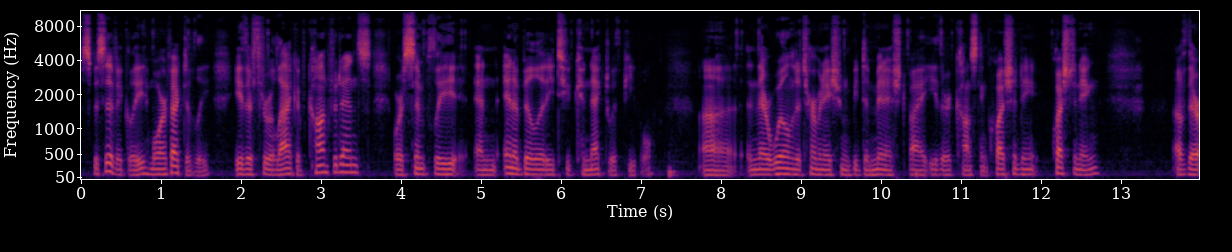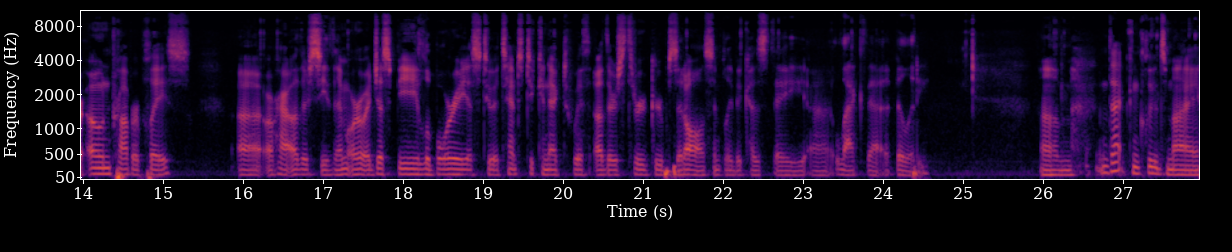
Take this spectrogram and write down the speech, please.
specifically more effectively, either through a lack of confidence or simply an inability to connect with people uh, and their will and determination would be diminished by either constant questioning, questioning of their own proper place uh, or how others see them, or it would just be laborious to attempt to connect with others through groups at all, simply because they uh, lack that ability. Um, that concludes my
